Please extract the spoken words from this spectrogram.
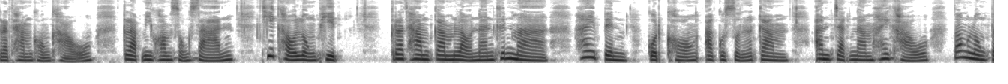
กระทำของเขา กลับมีความสงสารที่เขาหลงผิด กระทำกรรมเหล่านั้นขึ้นมา ให้เป็นกฎของอกุศลกรรม อันจักนำให้เขาต้องลงไป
